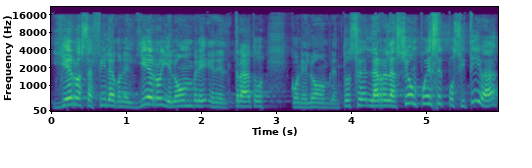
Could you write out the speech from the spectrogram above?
hierro se afila con el hierro y el hombre en el trato con el hombre. Entonces la relación puede ser positiva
